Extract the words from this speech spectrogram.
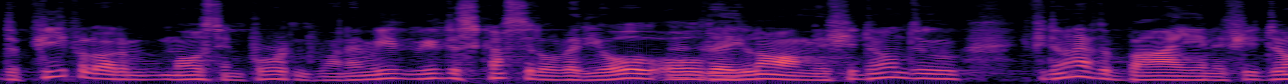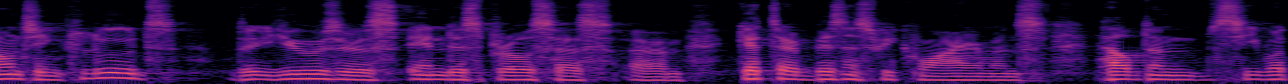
the people are the most important one, and we've, we've discussed it already all, all mm -hmm. day long. If you don't do, if you don't have the buy-in, if you don't include the users in this process, um, get their business requirements, help them see what,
